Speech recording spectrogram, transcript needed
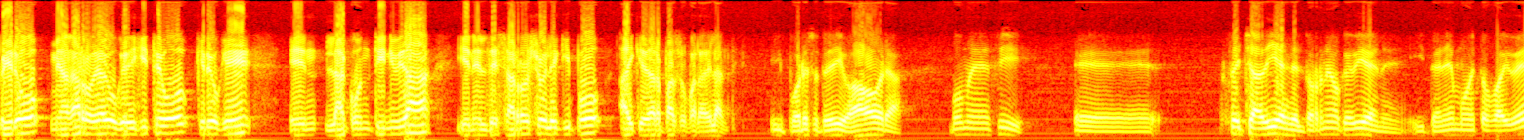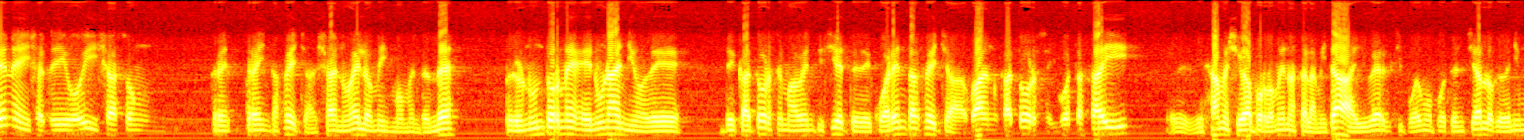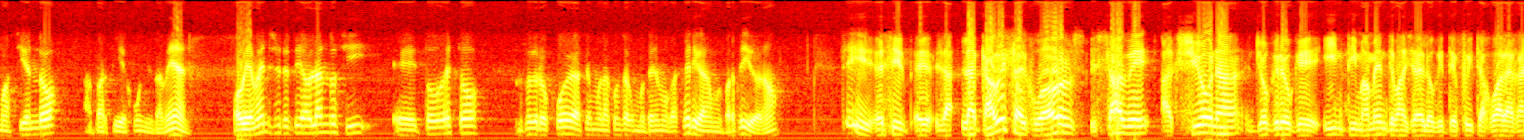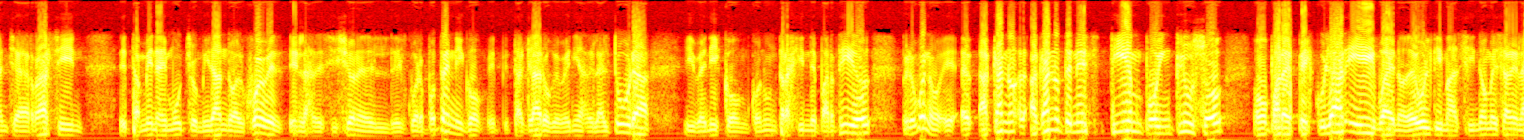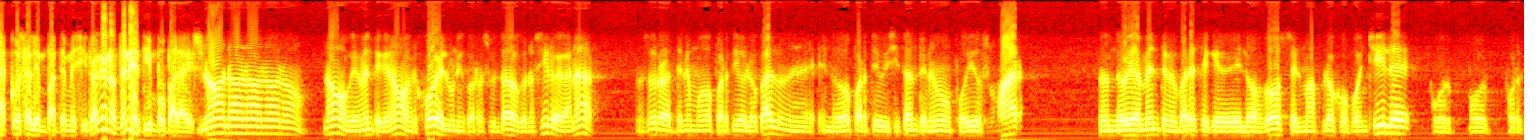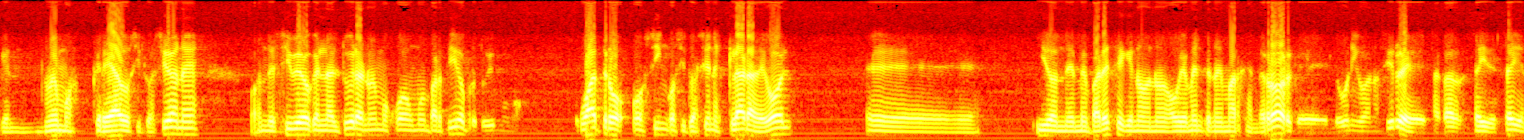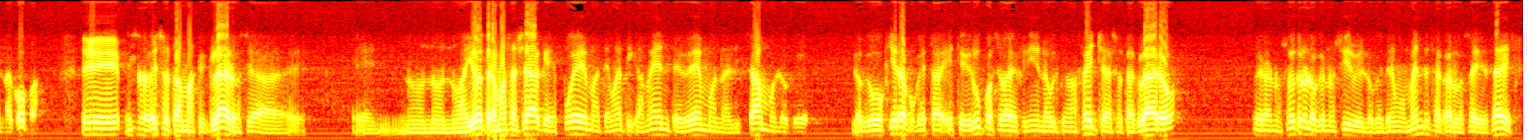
pero me agarro de algo que dijiste vos, creo que en la continuidad y en el desarrollo del equipo hay que dar paso para adelante. Y por eso te digo, ahora, vos me decís, eh, fecha 10 del torneo que viene y tenemos estos vaivenes y ya te digo, y ya son 30 fechas, ya no es lo mismo, ¿me entendés? Pero en un torneo, en un año de, de 14 más 27, de 40 fechas, van 14 y vos estás ahí, eh, déjame llegar por lo menos hasta la mitad y ver si podemos potenciar lo que venimos haciendo a partir de junio también. Obviamente yo te estoy hablando si eh, todo esto, nosotros jueves hacemos las cosas como tenemos que hacer y ganamos el partido, ¿no? Sí, es decir, eh, la, cabeza del jugador sabe, acciona, yo creo que íntimamente, más allá de lo que te fuiste a jugar a la cancha de Racing, eh, también hay mucho mirando al jueves en las decisiones del, cuerpo técnico, eh, está claro que venías de la altura y venís con, un trajín de partidos, pero bueno, acá, no, acá no tenés tiempo incluso como para especular y bueno, de última, si no me salen las cosas el empate me sirve, acá no tenés tiempo para eso. No, no, no, no, no, no, obviamente que no, el jueves el único resultado que nos sirve es ganar. Nosotros ahora tenemos dos partidos locales, donde en los dos partidos visitantes no hemos podido sumar, donde obviamente me parece que de los dos el más flojo fue en Chile, por, porque no hemos creado situaciones, donde sí veo que en la altura no hemos jugado un buen partido, pero tuvimos cuatro o cinco situaciones claras de gol, eh, y donde me parece que no, no, obviamente no hay margen de error, que lo único que nos sirve es sacar 6 de 6 en la Copa. Eh, eso, eso está más que claro, o sea... Eh, eh, no, no, no hay otra, más allá que después matemáticamente vemos, analizamos lo que, lo que vos quieras, porque este grupo se va a definir en la última fecha, eso está claro, pero a nosotros lo que nos sirve y lo que tenemos en mente es sacar los 6 de 6.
